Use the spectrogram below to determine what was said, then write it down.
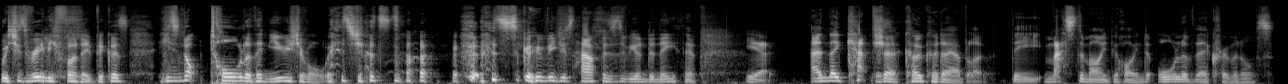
which is really funny because he's not taller than usual. It's just Scooby just happens to be underneath him. Yeah, And they capture Coco Diablo, the mastermind behind all of their criminals.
